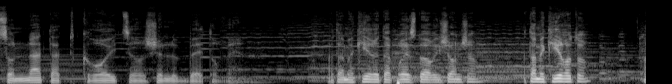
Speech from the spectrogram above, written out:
סונטת קרויצר של בטהובן. אתה מכיר את הפרסטו הראשון שם? אתה מכיר אותו? Oh,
